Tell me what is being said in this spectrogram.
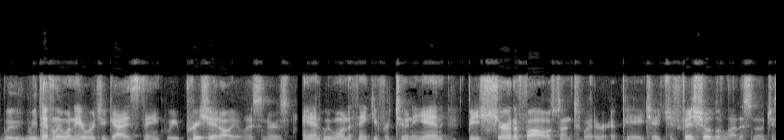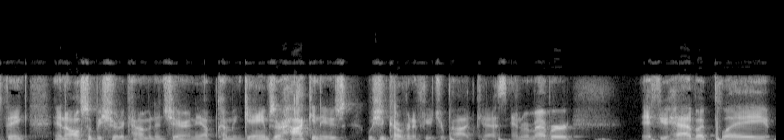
we, we definitely want to hear what you guys think. We appreciate all your listeners, and we want to thank you for tuning in. Be sure to follow us on Twitter at PHH Official to let us know what you think, and also be sure to comment and share any upcoming games or hockey news we should cover in a future podcast. And remember, if you have a play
